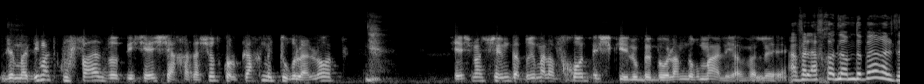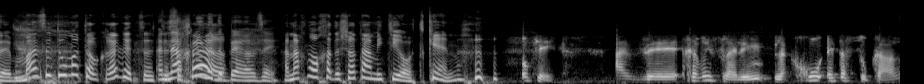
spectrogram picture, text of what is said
זה מדהים התקופה הזאת שיש, שהחדשות כל כך מטורללות. יש משהו שהם מדברים עליו חודש, כאילו, בעולם נורמלי, אבל... אה, אבל אף אחד לא מדבר על זה. מה זה דו מתוק? רגע, תספר. אנחנו נדבר על זה. אנחנו החדשות האמיתיות, כן. אוקיי, אז אה, חבר'ה ישראלים לקחו את הסוכר,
